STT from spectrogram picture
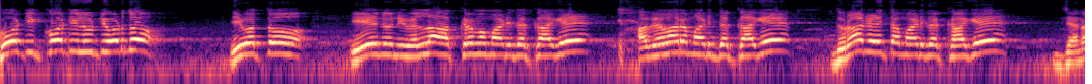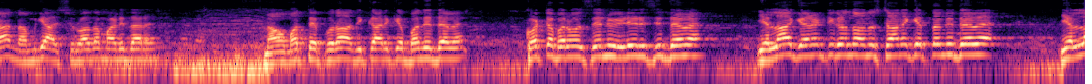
ಕೋಟಿ ಕೋಟಿ ಲೂಟಿ ಹೊಡೆದು ಇವತ್ತು ಏನು ನೀವೆಲ್ಲ ಅಕ್ರಮ ಮಾಡಿದ್ದಕ್ಕಾಗಿ ವ್ಯವಹಾರ ಮಾಡಿದ್ದಕ್ಕಾಗಿ, ದುರಾಡಳಿತ ಮಾಡಿದ್ದಕ್ಕಾಗಿ ಜನ ನಮಗೆ ಆಶೀರ್ವಾದ ಮಾಡಿದ್ದಾರೆ. ನಾವು ಮತ್ತೆ ಪುನಃ ಅಧಿಕಾರಕ್ಕೆ ಬಂದಿದ್ದೇವೆ. ಕೊಟ್ಟ ಭರವಸೆಯನ್ನು ಈಡೇರಿಸಿದ್ದೇವೆ. ಎಲ್ಲ ಗ್ಯಾರಂಟಿಗಳನ್ನು ಅನುಷ್ಠಾನಕ್ಕೆ ತಂದಿದ್ದೇವೆ. ಎಲ್ಲ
